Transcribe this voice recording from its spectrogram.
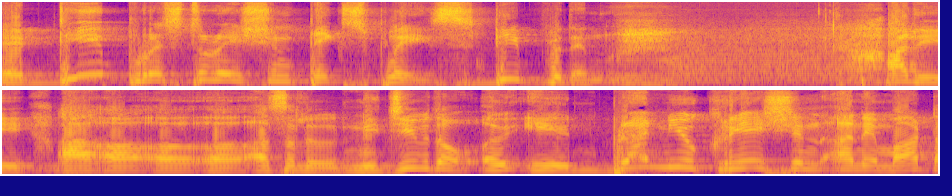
a deep restoration takes place deep within అది అసలు నీ జీవితం ఈ బ్రాండ్ న్యూ క్రియేషన్ అనే మాట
